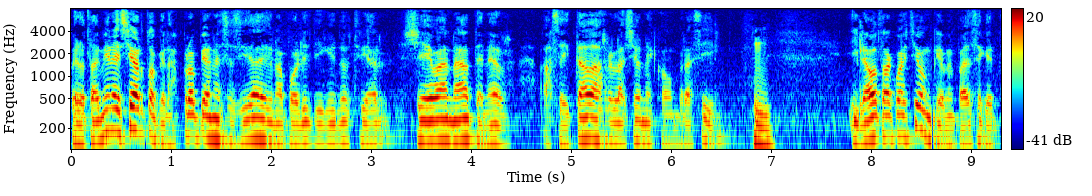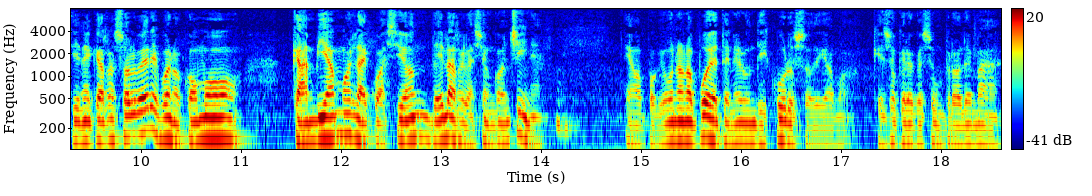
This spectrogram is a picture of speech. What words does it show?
Pero también es cierto que las propias necesidades de una política industrial llevan a tener aceitadas relaciones con Brasil Mm. Y la otra cuestión que me parece que tiene que resolver es, bueno, cómo cambiamos la ecuación de la relación con China. Digamos, porque uno no puede tener un discurso, digamos, que eso creo que es un problema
